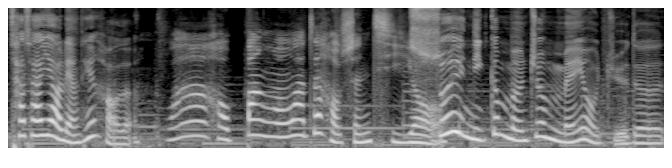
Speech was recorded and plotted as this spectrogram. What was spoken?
擦擦药两天好了。哇，好棒哦，哇，这好神奇哟、所以你根本就没有觉得，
